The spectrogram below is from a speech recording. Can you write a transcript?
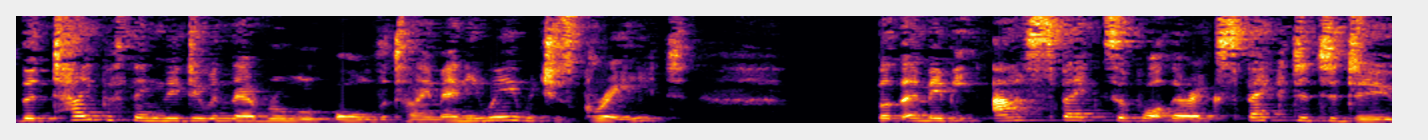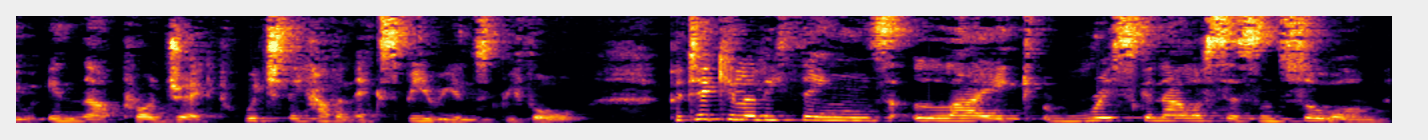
the type of thing they do in their role all the time anyway, which is great. But there may be aspects of what they're expected to do in that project which they haven't experienced before, particularly things like risk analysis and so on,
